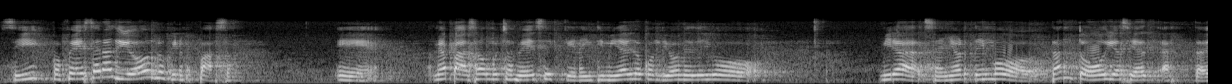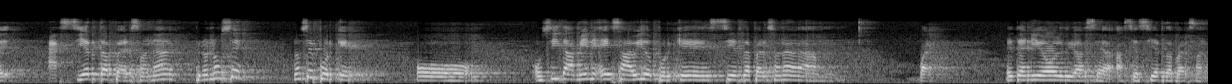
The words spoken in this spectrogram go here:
¿sí? Confesar a Dios lo que nos pasa. Eh, me ha pasado muchas veces que en la intimidad yo con Dios le digo, mira, Señor, tengo tanto odio hacia hasta a cierta persona, pero no sé, no sé por qué. O, o sí, también he sabido por qué cierta persona, bueno, he tenido odio hacia, hacia cierta persona.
